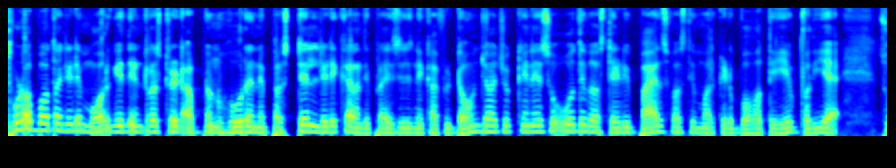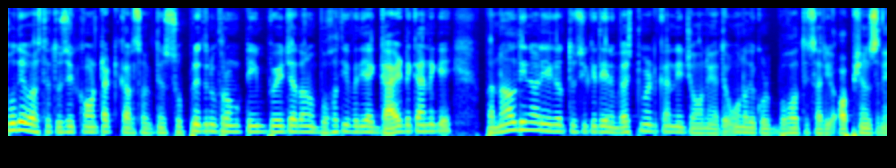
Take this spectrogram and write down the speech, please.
ਥੋੜਾ ਬਹੁਤਾ ਜਿਹੜੇ ਮੌਰਗੇਜ ਦੇ ਇੰਟਰਸਟ ਰੇਟ ਅਪ ਡਾਊਨ ਹੋ ਰਹੇ ਨੇ, ਪਰ ਸਟਿਲ ਜਿਹੜੇ ਘਰਾਂ ਦੇ ਪ੍ਰਾਈਸਿਸ ਨੇ ਕਾਫੀ ਡਾਊਨ ਜਾ ਚੁੱਕੇ ਨੇ ਸੋ ਉਹਦੇ ਵਾਸਤੇ ਜਿਹੜੀ ਬਾਇਰਸ ਵਾਸਤੇ ਮਾਰਕੀਟ ਬਹੁਤ ਹੀ ਵਧੀਆ ਹੈ। ਸੋ ਉਹਦੇ ਵਾਸਤੇ ਤੁਸੀਂ ਕੰਟੈਕਟ ਕਰ ਸਕਦੇ ਹੋ। ਸੁਪ੍ਰੀਤ ਨੂੰ ਫਰਮ ਟੀਮ ਪੇਜ ਤੁਹਾਨੂੰ ਬਹੁਤ ਹੀ ਵਧੀਆ ਗਾਈਡ ਕਰਨਗੇ। ਪਰ ਨਾਲ ਦੀ ਨਾਲ ਹੀ ਅਗਰ ਤੁਸੀਂ ਕਿਤੇ ਇਨਵੈਸਟਮੈਂਟ ਕਰਨੀ ਚਾਹੁੰਦੇ ਹੋ, ਤੇ ਉਹਨਾਂ ਦੇ ਕੋਲ ਬਹੁਤ ਹੀ ਸਾਰੀ ਆਪਸ਼ਨਸ ਨੇ।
